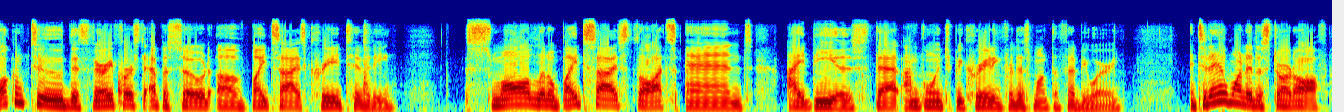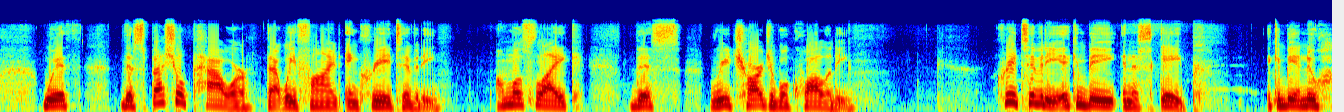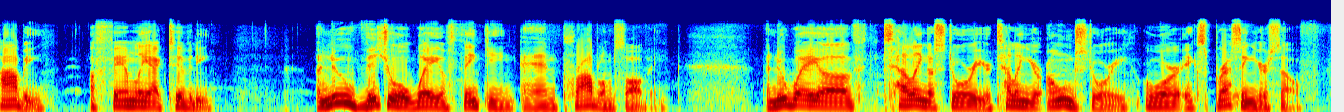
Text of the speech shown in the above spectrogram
Welcome to this very first episode of Bite Size Creativity. Small little bite sized thoughts and ideas that I'm going to be creating for this month of February. And today I wanted to start off with the special power that we find in creativity, almost like this rechargeable quality. Creativity, it can be an escape, it can be a new hobby, a family activity, a new visual way of thinking and problem solving, a new way of telling a story or telling your own story or expressing yourself,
